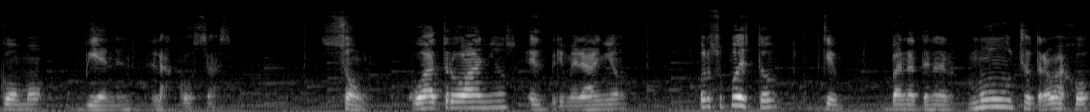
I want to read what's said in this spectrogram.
cómo vienen las cosas. Son cuatro años, el primer año, por supuesto que van a tener mucho trabajo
